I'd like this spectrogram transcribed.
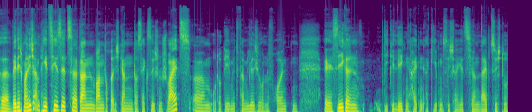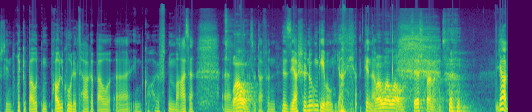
Äh, wenn ich mal nicht am PC sitze, dann wandere ich gern in der sächsischen Schweiz ähm, oder gehe mit Familie und Freunden äh, segeln die Gelegenheiten ergeben sich ja jetzt hier in Leipzig durch den rückgebauten Braunkohletagebau äh, im gehäuften Maße. Ähm, wow. Also dafür eine sehr schöne Umgebung hier. ja, genau. Wow, wow, wow. Sehr spannend. ja,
